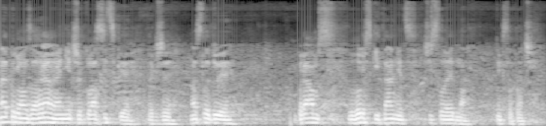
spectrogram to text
najprv vám zahráme aj niečo klasické. Takže nasleduje Brahms, Horský tanec číslo 1. Nech sa páči.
